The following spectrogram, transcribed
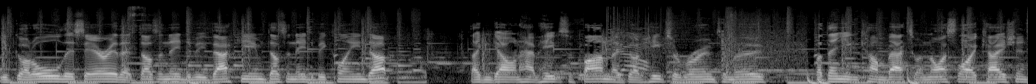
you've got all this area that doesn't need to be vacuumed, doesn't need to be cleaned up. They can go and have heaps of fun, they've got heaps of room to move, but then you can come back to a nice location,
